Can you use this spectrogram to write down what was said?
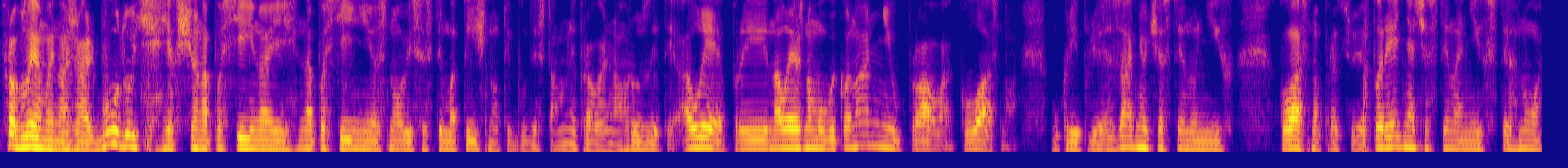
Проблеми, на жаль, будуть, якщо на постійній, на постійній основі систематично ти будеш там неправильно грузити. Але при належному виконанні вправа класно укріплює задню частину ніг, класно працює передня частина ніг, стегно,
